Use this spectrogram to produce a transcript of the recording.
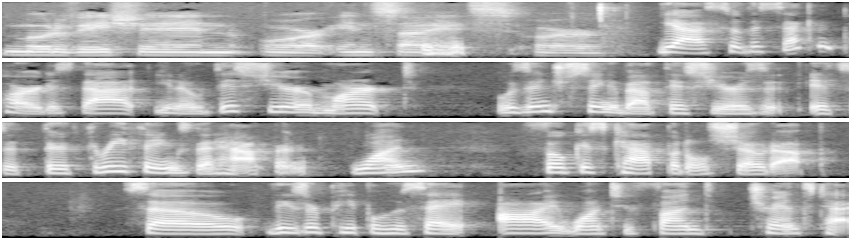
motivation or insights or yeah so the second part is that you know this year marked what was interesting about this year is it, it's a, there are three things that happen one focus capital showed up. So these are people who say i want to fund transtech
